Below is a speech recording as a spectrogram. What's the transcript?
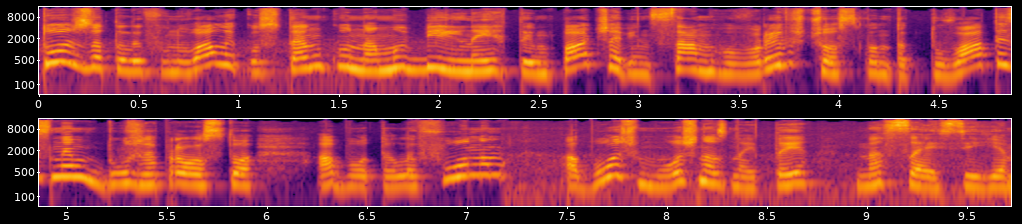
Тож зателефонували Костенку на мобільний. Тим паче він сам говорив, що сконтактувати з ним дуже просто або телефоном, або ж можна знайти на сесії.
